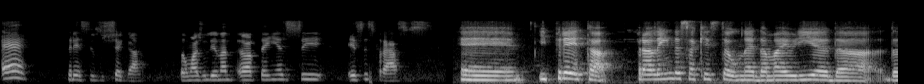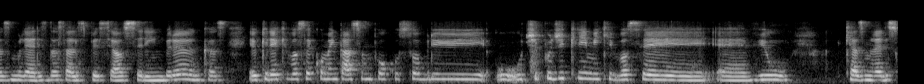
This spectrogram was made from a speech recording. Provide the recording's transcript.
é preciso chegar. Então a Juliana ela tem esse, esses traços. É, e Preta, para além dessa questão né, da maioria da, das mulheres da sala especial serem brancas, eu queria que você comentasse um pouco sobre o, o tipo de crime que você é, viu que as mulheres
